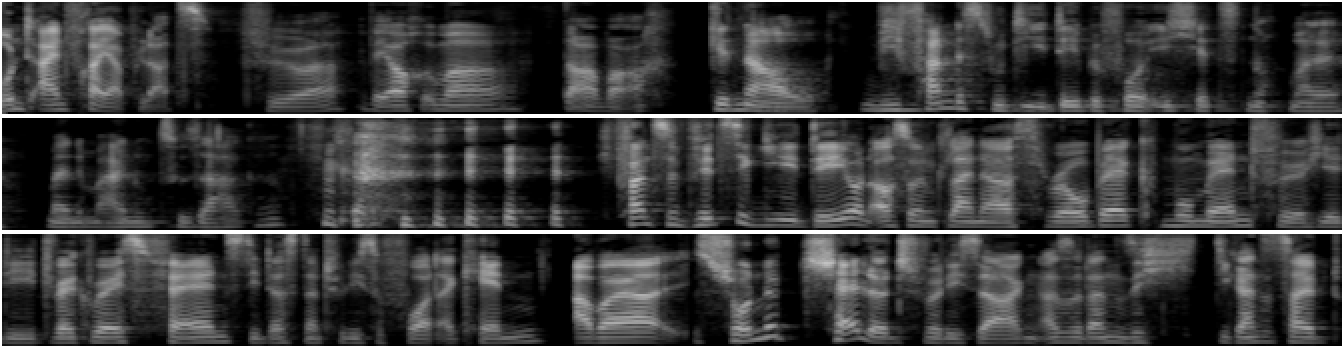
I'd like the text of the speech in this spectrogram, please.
Und ein freier Platz für wer auch immer da war. Genau. Wie fandest du die Idee, bevor ich jetzt nochmal meine Meinung zu sage? ich fand es eine witzige Idee und auch so ein kleiner Throwback-Moment für hier die Drag Race-Fans, die das natürlich sofort erkennen. Aber ist schon eine Challenge, würde ich sagen. Also dann sich die ganze Zeit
